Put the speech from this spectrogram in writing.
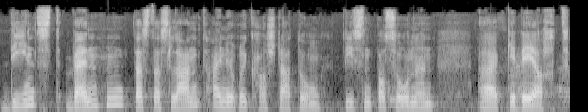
Dienst wenden, dass das Land eine Rückerstattung diesen Personen äh, gewährt.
